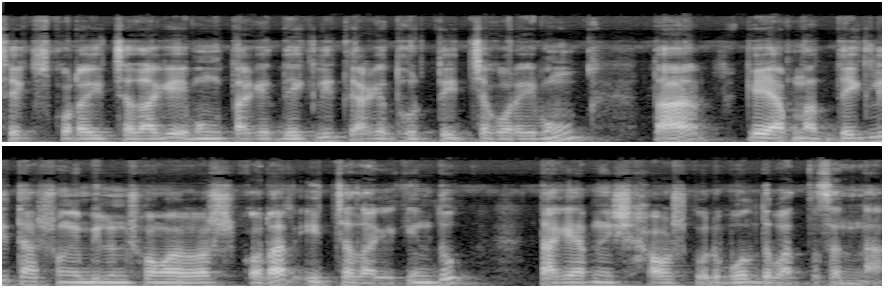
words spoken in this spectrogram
সেক্স করার ইচ্ছা জাগে এবং তাকে দেখলেই তাকে ধরতে ইচ্ছা করে এবং তাকে আপনার দেখলেই তার সঙ্গে মিলন সহবাস করার ইচ্ছা জাগে। কিন্তু তাকে আপনি সাহস করে বলতে পারতেছেন না।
